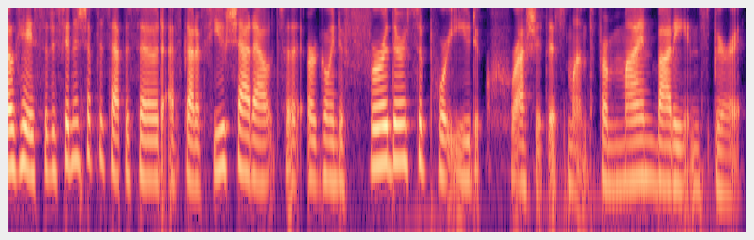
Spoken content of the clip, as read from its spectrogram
Okay, so to finish up this episode, I've got a few shout outs that are going to further support you to crush it this month from mind, body, and spirit.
